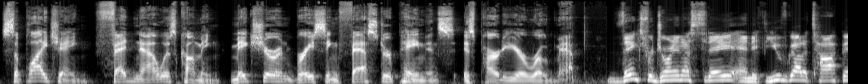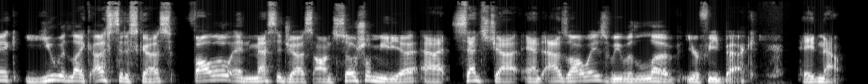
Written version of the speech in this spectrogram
Supply chain, FedNow is coming. Make sure embracing faster payments is part of your roadmap. Thanks for joining us today. And if you've got a topic you would like us to discuss, follow and message us on social media at SenseChat. And as always, we would love your feedback. Hayden out.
